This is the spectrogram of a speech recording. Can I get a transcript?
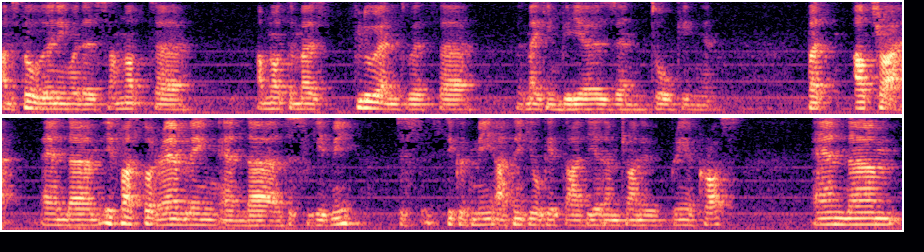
I'm still learning with this. I'm not uh, I'm not the most fluent with uh, with making videos and talking, and, but I'll try. And um, if I start rambling, and uh, just forgive me, just stick with me. I think you'll get the idea that I'm trying to bring across. And um,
